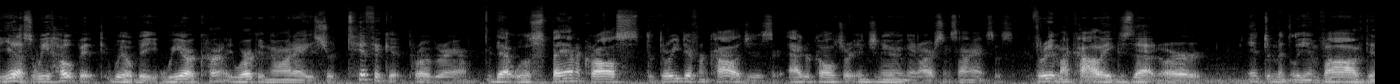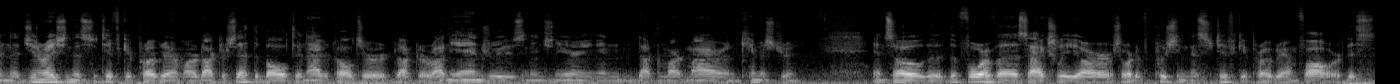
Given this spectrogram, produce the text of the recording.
Yes, we hope it will be. We are currently working on a certificate program that will span across the three different colleges agriculture, engineering, and arts and sciences. Three of my colleagues that are intimately involved in the generation of the certificate program are Dr. Seth DeBolt in agriculture, Dr. Rodney Andrews in engineering, and Dr. Mark Meier in chemistry. And so the, the four of us actually are sort of pushing the certificate program forward. This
